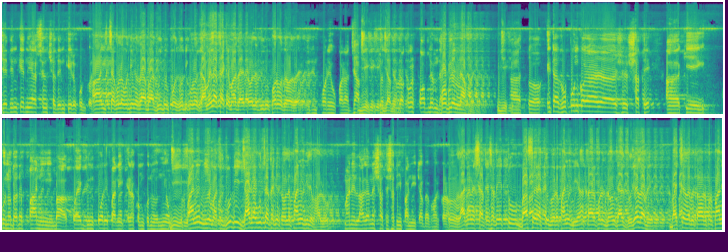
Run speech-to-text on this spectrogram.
যেদিনকে নিয়ে আসছেন সেদিনকে রোপণ করি হ্যাঁ ইচ্ছা করলে ওদিন বা দুই দিন পর যদি কোনো ঝামেলা থাকে মাদার তাহলে দুই দিন পরেও দেওয়া যায়। দুদিন পরেও করা যাবে। জি, যাবে। রকমের প্রবলেম প্রবলেম না হয়। জি। তো এটা রোপণ করার সাথে আহ, কি কোনো ধরনের পানি বা কয়েকদিন পরে পানি এরকম কোনো নিয়ম জি পানির নিয়ম আছে। যদি জায়গা উঁচা থাকে তাহলে পানি দিলে ভালো। মানে লাগানোর সাথে সাথেই পানিটা ব্যবহার করা লাগানোর সাথে সাথে একটু বাসে রাখতে পারে পানি দিয়া তারপরে যখন গাছ ধরে যাবে বাচ্চা যাবে তারপর পানি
